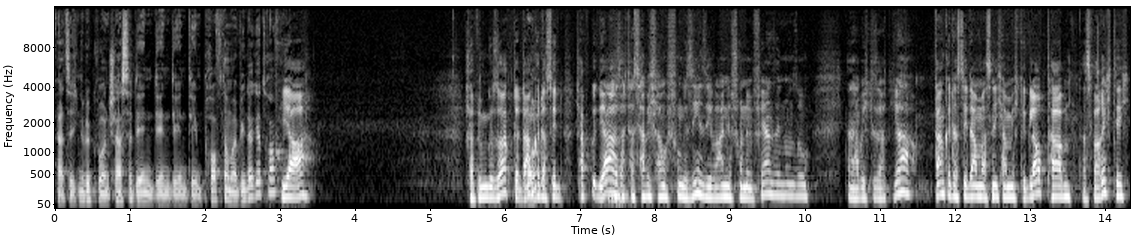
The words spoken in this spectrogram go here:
Herzlichen Glückwunsch. Hast du den, den, den, den Prof nochmal wieder getroffen? Ja. Ich habe ihm gesagt, danke, und? dass Sie, ich habe, ja, gesagt, das habe ich auch schon gesehen, Sie waren ja schon im Fernsehen und so. Dann habe ich gesagt, ja, danke, dass Sie damals nicht an mich geglaubt haben. Das war richtig.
